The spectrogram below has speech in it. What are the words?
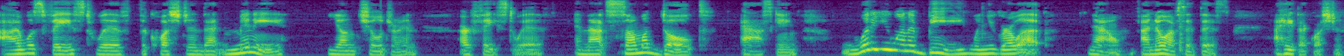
I was faced with the question that many young children are faced with, and that's some adult asking, What do you want to be when you grow up? Now, I know I've said this. I hate that question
